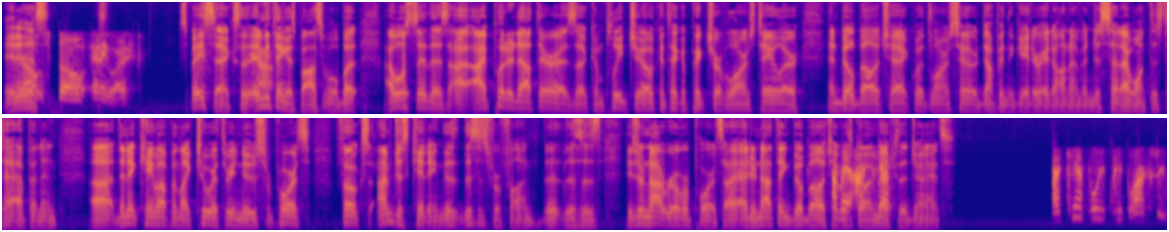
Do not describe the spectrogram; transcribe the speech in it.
It you is. Know? So anyway, SpaceX. Yeah. Anything is possible. But I will say this: I, I, put it out there as a complete joke. I took a picture of Lawrence Taylor and Bill Belichick with Lawrence Taylor dumping the Gatorade on him, and just said, "I want this to happen." And uh, then it came up in like two or three news reports. Folks, I'm just kidding. This, this is for fun. This is these are not real reports. I, I do not think Bill Belichick I mean, is going back to the Giants. I can't believe people actually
